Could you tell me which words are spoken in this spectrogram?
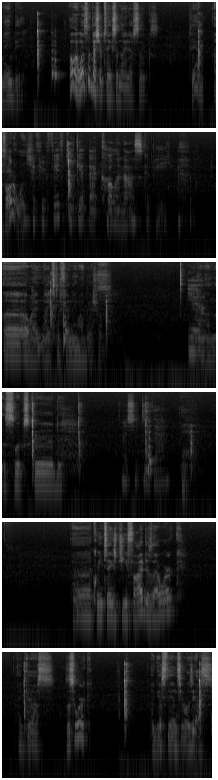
Maybe. Oh, it was the bishop takes a knight f6. Damn, I thought it was. If you're 50, get that colonoscopy. Uh, oh, my knight's defending my bishop. Yeah, And then this looks good. I should do that. Uh, queen takes g5. Does that work? I guess. Does this work? I guess the answer was yes.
